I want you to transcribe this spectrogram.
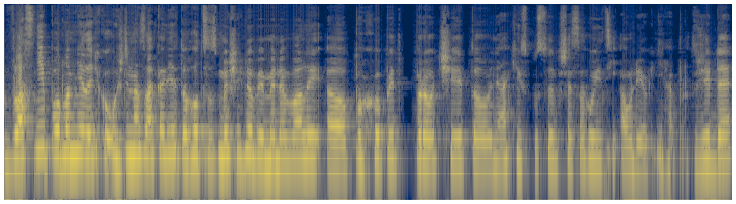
vlastně podle mě teď už na základě toho, co jsme všechno vymenovali, uh, pochopit, proč je to nějakým způsobem přesahující audiokniha, protože jde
